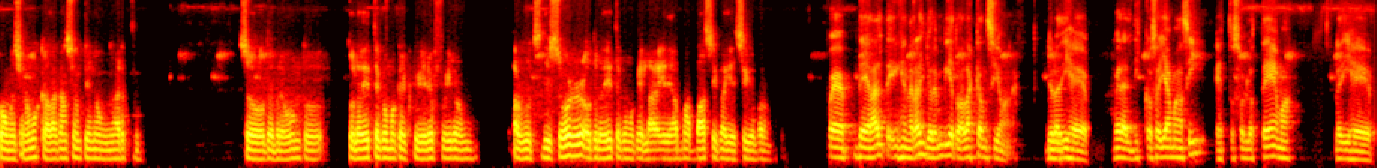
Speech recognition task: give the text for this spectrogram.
como mencionamos, cada canción tiene un arte. So, te pregunto, ¿tú le diste como que Creative Freedom a Roots Disorder o tú le diste como que la idea más básica y él sigue para pues del arte en general, yo le envié todas las canciones. Yo le Mm. dije, mira, el disco se llama así, estos son los temas. Le dije,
